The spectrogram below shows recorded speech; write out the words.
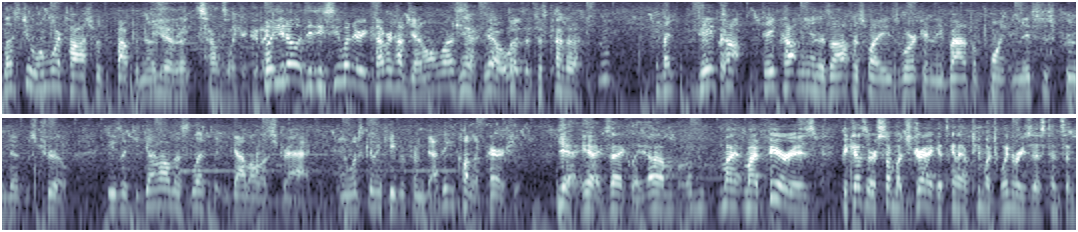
let's do one more toss with the proper nose Yeah, weight. that sounds like a good But idea. But you know, did you see when it recovered? How gentle it was? Yeah, yeah, it was. It just kind of. But Dave caught Dave caught me in his office while he was working, and he brought up a point, and this just proved it was true. He's like, you got all this lift, but you got all this drag, and what's going to keep it from? I think he called it a parachute. Yeah, yeah, exactly. Um, my, my fear is because there's so much drag, it's going to have too much wind resistance, and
